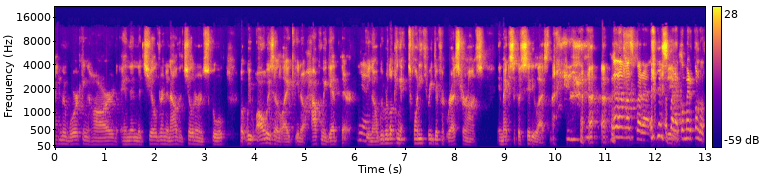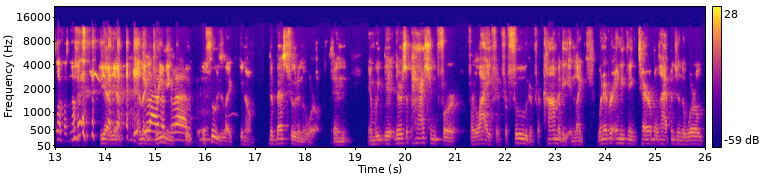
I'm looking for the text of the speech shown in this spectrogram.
have been working hard, and then the children, and now the children are in school. But we always are like, you know, how can we get there? Yeah. You know, we were looking at 23 different restaurants in Mexico City last night. Nada más para, Sí. para comer con los ojos, ¿no? yeah, yeah, and like Claro, dreaming. claro. Food. The food is like you know the best food in the world, and and we there's a passion for for life and for food and for comedy and like whenever anything terrible happens in the world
